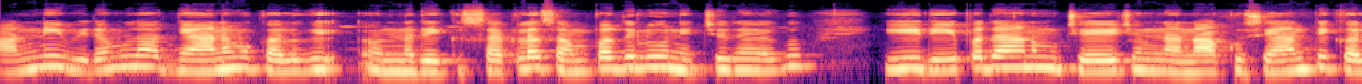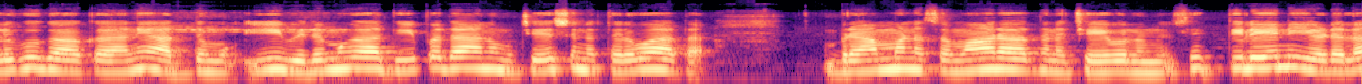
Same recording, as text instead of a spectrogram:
అన్ని విధముల జ్ఞానము కలిగి ఉన్నది. సకల సంపదలు నిత్యుదగు ఈ దీపదానం చేయుచున్న నాకు శాంతి కలుగుగాక అని అర్థము. ఈ విధముగా దీపదానం చేసిన తరువాత బ్రాహ్మణ సమారాధన చేయవలను. శక్తి లేని ఎడల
